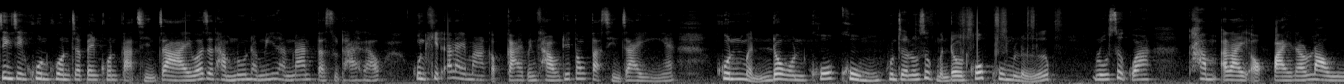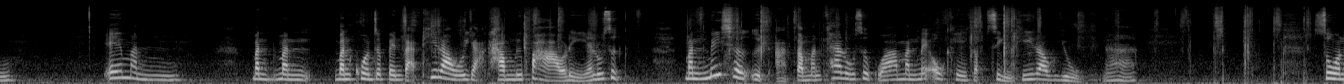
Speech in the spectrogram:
จริง ๆ คุณควรจะเป็นคนตัดสินใจ ว่าจะทำนู่นทำนี่ทำนั่นแต่สุดท้ายแล้ว คุณคิดอะไรมากับกลายเป็นเขาที่ต้องตัดสินใจอย่างเงี้ย คุณเหมือนโดนควบคุม คุณจะรู้สึกเหมือนโดนควบคุมหรือรู้สึกว่าทำอะไรออกไปแล้วเรา เอ๊ะมัน มันมันมันควรจะเป็นแบบที่เราอยากทำหรือเปล่าอะไรเงี้ยรู้สึกมันไม่เชิงอึดอัดแต่มันแค่รู้สึกว่ามันไม่โอเคกับสิ่งที่เราอยู่นะคะส่วน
